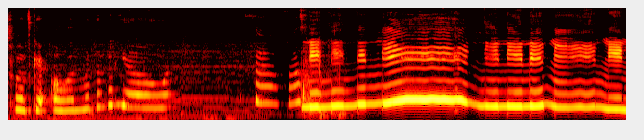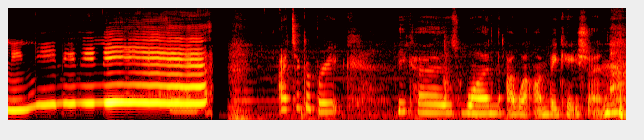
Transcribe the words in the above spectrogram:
So let's get on with the video. I took a break because one, I went on vacation.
